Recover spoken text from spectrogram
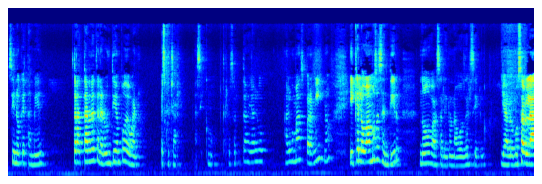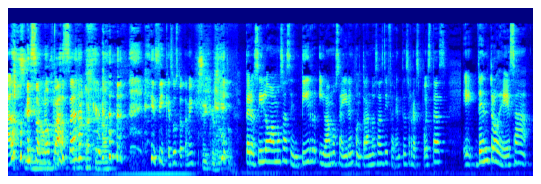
sino que también tratar de tener un tiempo de, bueno, escuchar así como, tal vez ahorita hay algo, algo más para mí, ¿no? Y que lo vamos a sentir, no va a salir una voz del cielo. Ya lo hemos hablado, sí, eso no, no pasa. que no. sí, qué susto también. Sí, qué susto. Pero sí lo vamos a sentir y vamos a ir encontrando esas diferentes respuestas eh, dentro de esa,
